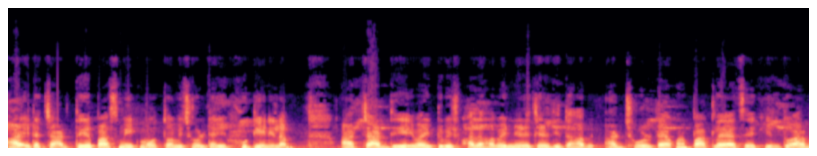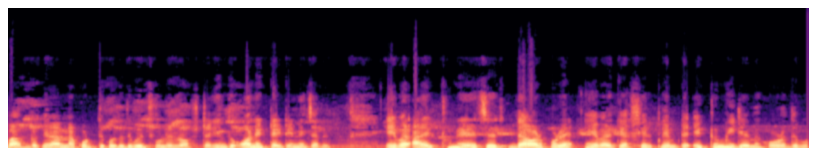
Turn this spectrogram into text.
আর এটা চার থেকে পাঁচ মিনিট মতো আমি ঝোলটাকে ফুটিয়ে নিলাম। আর চার দিয়ে এবার একটু বেশ ভালোভাবে নেড়ে চেড়ে দিতে হবে। আর ঝোলটা এখন পাতলায় আছে, কিন্তু আর বাদ বাকি রান্না করতে করতে দেখবে ঝোলের রসটা কিন্তু অনেকটাই টেনে যাবে। এবার আরেকটু নেড়েচে দেওয়ার পরে এবার গ্যাসের ফ্লেমটা একটু মিডিয়ামে করে দেবো।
